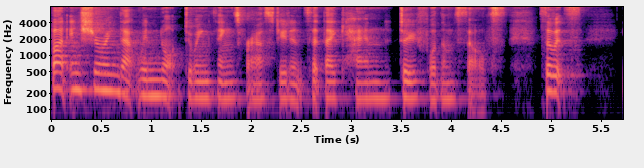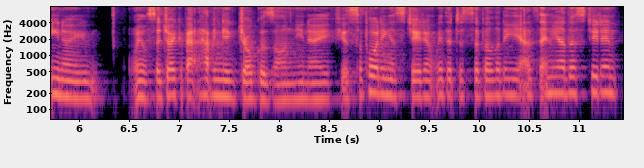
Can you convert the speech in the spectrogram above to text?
but ensuring that we're not doing things for our students that they can do for themselves. So it's, you know, we also joke about having your joggers on. You know, if you're supporting a student with a disability as any other student,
